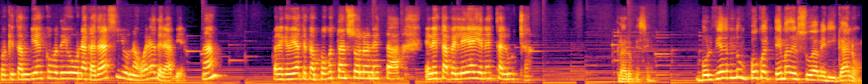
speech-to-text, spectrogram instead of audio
porque también, como te digo, una catarsis y una buena terapia. ¿ah? Para que vean que tampoco están solos en esta, en esta pelea y en esta lucha. Claro que sí. Volviendo un poco al tema del sudamericano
